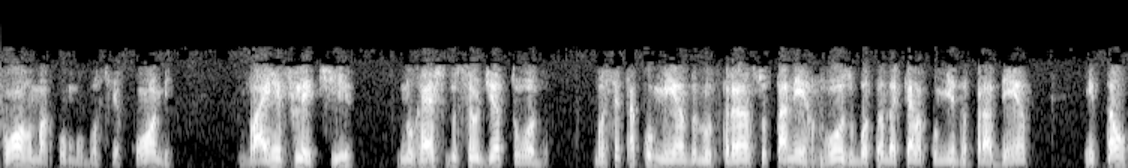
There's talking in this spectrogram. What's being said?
forma como você come vai refletir no resto do seu dia todo. Você está comendo no trânsito, está nervoso, botando aquela comida para dentro. Então,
